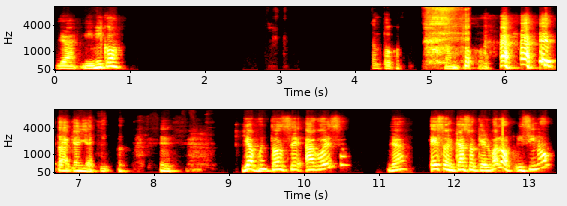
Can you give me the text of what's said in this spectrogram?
ya. ¿Y Nico? Tampoco. Tampoco. Está calladito. Ya, pues entonces hago eso, ¿ya? Eso en caso que el valor. Y si no,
